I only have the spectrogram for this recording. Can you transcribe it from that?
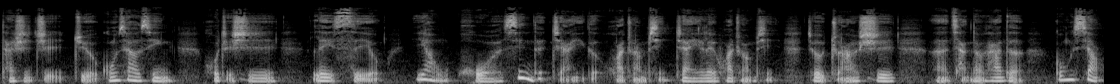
它是指具有功效性或者是类似有药物活性的这样一个化妆品，这样一类化妆品，就主要是呃强调它的功效。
